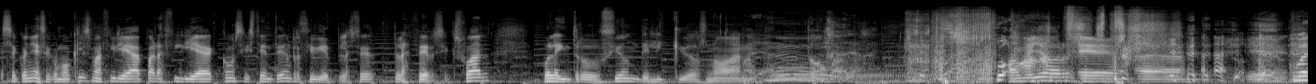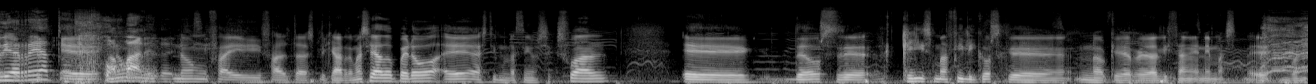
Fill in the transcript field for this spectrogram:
se coñece como clismafilia parafilia consistente en recibir placer, placer sexual pola introducción de líquidos no ano. Toma. Ao mellor eh, eh, eh Unha diarrea eh, non, non fai falta explicar demasiado Pero é eh, a estimulación sexual eh, dos eh, clismafílicos que no que realizan enemas. Eh, bueno,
